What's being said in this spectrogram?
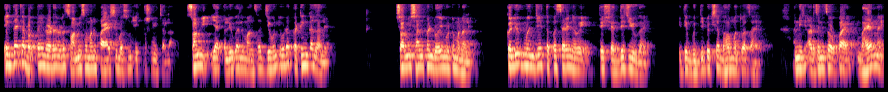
एकदा एका भक्ताने रडत रडत स्वामी समोर पायाशी बसून एक प्रश्न विचारला स्वामी या कलियुगातील माणसात जीवन एवढं कठीण का झाले स्वामी शांतपण डोळे मिटून म्हणाले कलियुग म्हणजे तपस्यारे नव्हे ते श्रद्धेचे युग आहे. इथे बुद्धीपेक्षा भाव महत्त्वाचा आहे. आणि अडचणीचा उपाय बाहेर नाही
